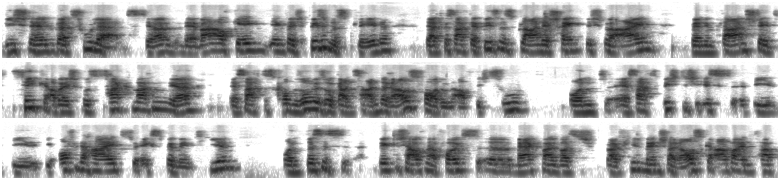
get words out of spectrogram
wie schnell du dazulernst. Ja, der war auch gegen irgendwelche Businesspläne. Der hat gesagt, der Businessplan, der schränkt mich nur ein, wenn im Plan steht zick, aber ich muss zack machen. Ja, er sagt, es kommen sowieso ganz andere Herausforderungen auf dich zu. Und er sagt, wichtig ist, die, die, die Offenheit zu experimentieren. Und das ist wirklich auch ein Erfolgsmerkmal, was ich bei vielen Menschen herausgearbeitet habe,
